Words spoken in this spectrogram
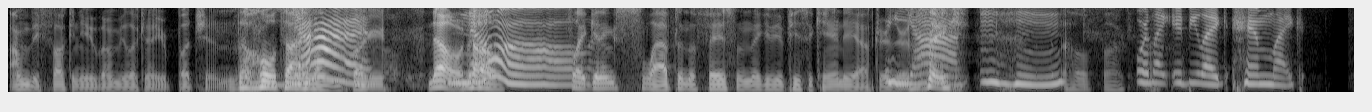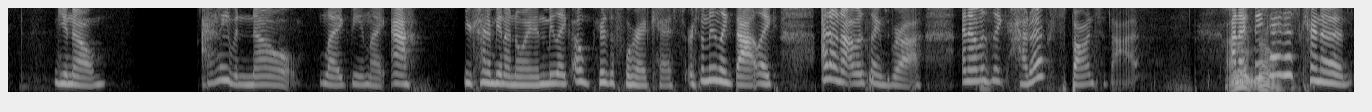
I'm gonna be fucking you, but I'm gonna be looking at your butt chin the whole time Yeah. I'm fucking. No, no, no. It's like getting slapped in the face and they give you a piece of candy after. Yeah. like, mm-hmm. oh fuck. Or like it'd be like him like, you know, I don't even know, like being like ah. You're kind of being annoyed, and be like, "Oh, here's a forehead kiss," or something like that. Like, I don't know. I was like, "Bruh," and I was like, "How do I respond to that?" and I think know. I just kind of,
